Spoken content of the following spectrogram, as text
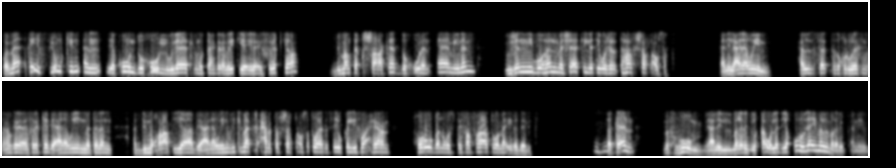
وما كيف يمكن أن يكون دخول الولايات المتحدة الأمريكية إلى إفريقيا بمنطق الشراكات دخولا آمنا يجنبها المشاكل التي وجدتها في الشرق الأوسط. يعني العناوين هل ستدخل الولايات المتحدة الافريقيه بعناوين مثلا الديمقراطية بعناوين مثل ما حدث في الشرق الأوسط وهذا سيكلف أحيانا حروبا واصطفافات وما إلى ذلك. فكان مفهوم يعني المغرب والذي يقوله دائما المغرب. يعني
